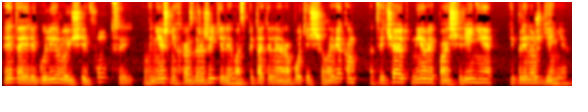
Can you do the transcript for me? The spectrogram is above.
Этой регулирующей функцией внешних раздражителей в воспитательной работе с человеком отвечают меры поощрения и принуждения.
